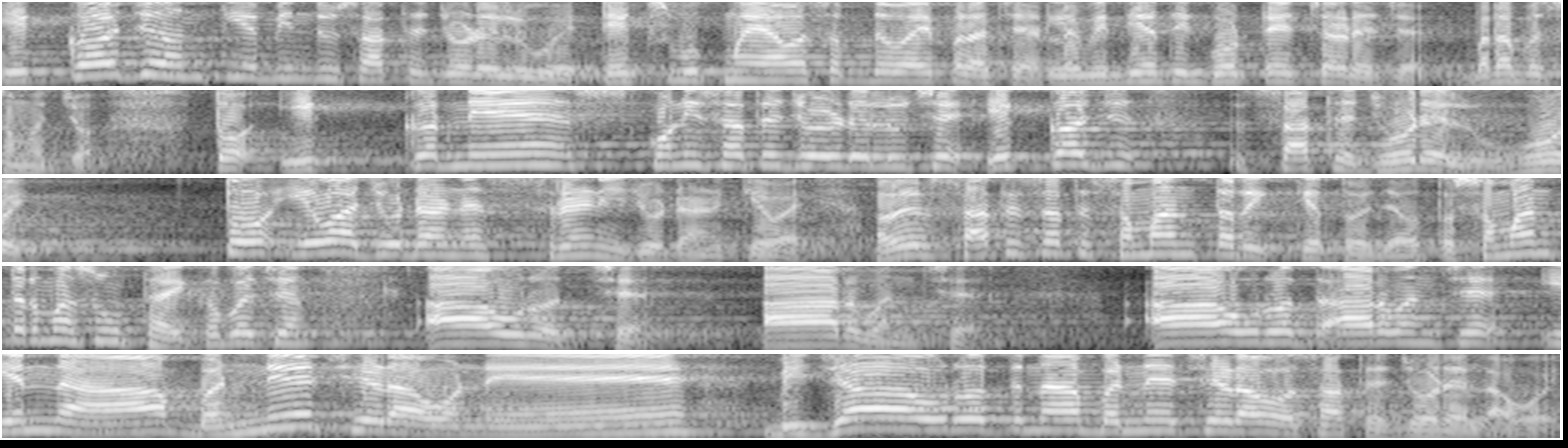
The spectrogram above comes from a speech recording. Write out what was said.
એક જ અંત્ય બિંદુ સાથે જોડેલું હોય. ટેક્સ્ટ બુકમાં આવા શબ્દ વાપરા છે, એટલે વિદ્યાર્થી ગોટે ચડે છે. બરાબર સમજો તો એકને કોની સાથે જોડેલું છે? એક જ સાથે જોડેલું હોય. તો એવા જોડાણને શ્રેણી જોડાણ કહેવાય. હવે સાથે સાથે સમાંતર કહેતો જાઓ. તો સમાંતરમાં શું થાય ખબર છે? આ અવરોધ છે. આર વન છે. આ અવરોધ આર વન છે. એના બંને છેડાઓને બીજા અવરોધના બંને છેડાઓ સાથે જોડેલા હોય.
